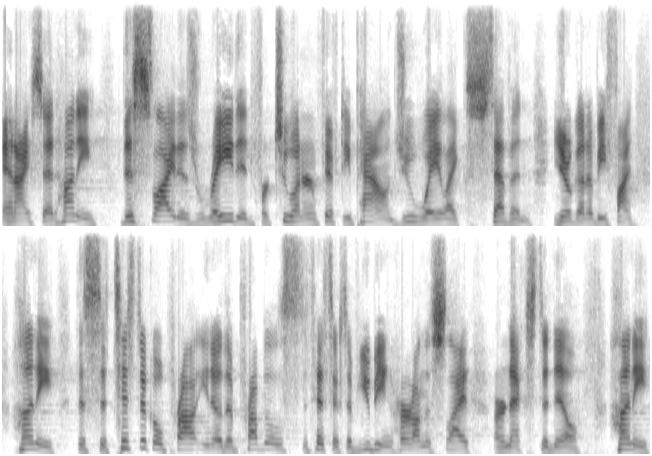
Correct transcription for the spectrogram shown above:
And I said, honey, this slide is rated for 250 pounds. You weigh like seven. You're going to be fine. Honey, the statistical, pro, you know, the probable statistics of you being hurt on the slide are next to nil. Honey,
